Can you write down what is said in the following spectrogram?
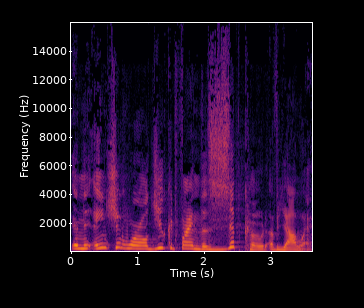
In the ancient world, you could find the zip code of Yahweh.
